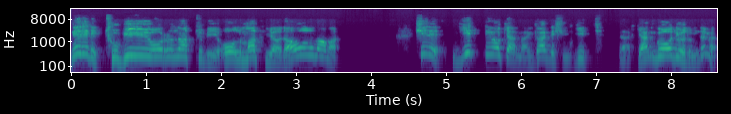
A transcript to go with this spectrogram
Ne dedik? To be or not to be. Olmak ya da olmamak. Şimdi git diyorken ben kardeşim git derken go diyordum değil mi?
